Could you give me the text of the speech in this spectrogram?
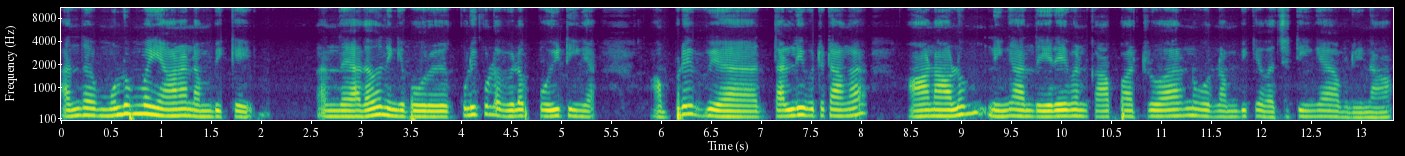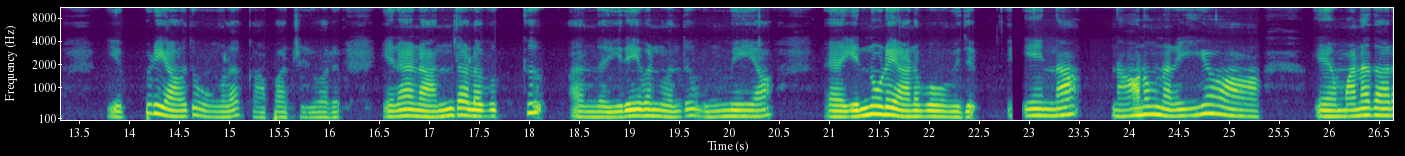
அந்த முழுமையான நம்பிக்கை அந்த அதாவது நீங்கள் இப்போ ஒரு குழிக்குள்ளே விழ போயிட்டீங்க அப்படியே தள்ளி விட்டுட்டாங்க. ஆனாலும் நீங்கள் அந்த இறைவன் காப்பாற்றுவார்னு ஒரு நம்பிக்கை வச்சுட்டீங்க அப்படின்னா எப்படியாவது உங்களை காப்பாற்றிடுவார். ஏன்னா நான் அந்த அளவுக்கு அந்த இறைவன் வந்து உண்மையாக என்னுடைய அனுபவம் இது. ஏன்னா நானும் நிறையா மனதார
